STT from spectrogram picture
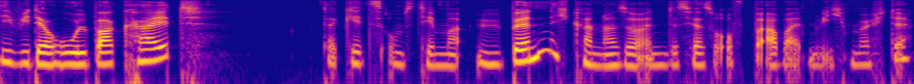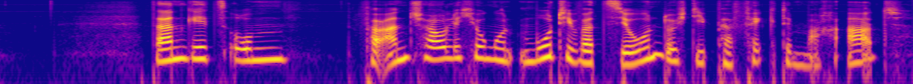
die Wiederholbarkeit da geht es ums Thema Üben. Ich kann also das ja so oft bearbeiten, wie ich möchte. Dann geht es um Veranschaulichung und Motivation durch die perfekte Machart.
